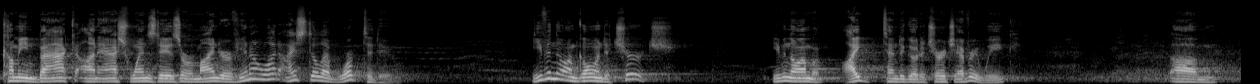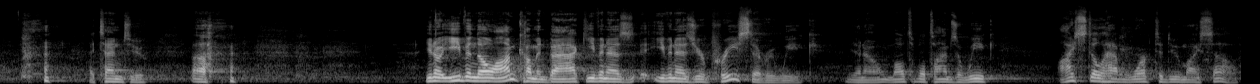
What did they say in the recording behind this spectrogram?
coming back on Ash Wednesday is a reminder of, you know what, I still have work to do. Even though I'm going to church, even though I'm a, I tend to go to church every week. Um, I tend to. Uh, you know, even though I'm coming back, even as, even as your priest every week, you know, multiple times a week, I still have work to do myself.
